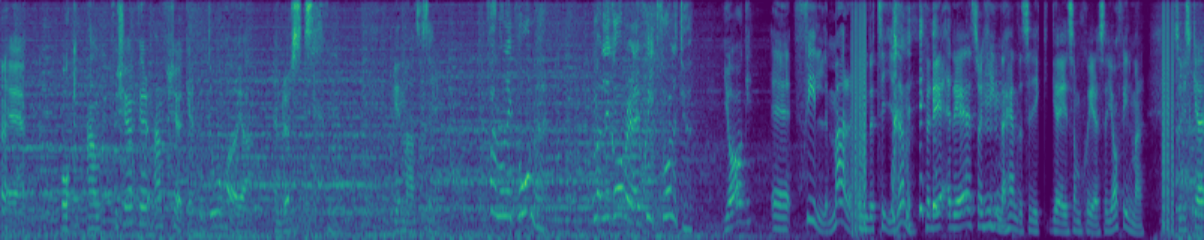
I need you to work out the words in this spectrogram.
eh, och han försöker, han försöker och då hör jag en röst. Det är en man som säger Vad fan håller ni på med? Lägg av med det, det är skitfarligt ju. Jag eh, filmar under tiden, för det, det är så himla händelserik grej som sker, så jag filmar. Så vi, ska,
